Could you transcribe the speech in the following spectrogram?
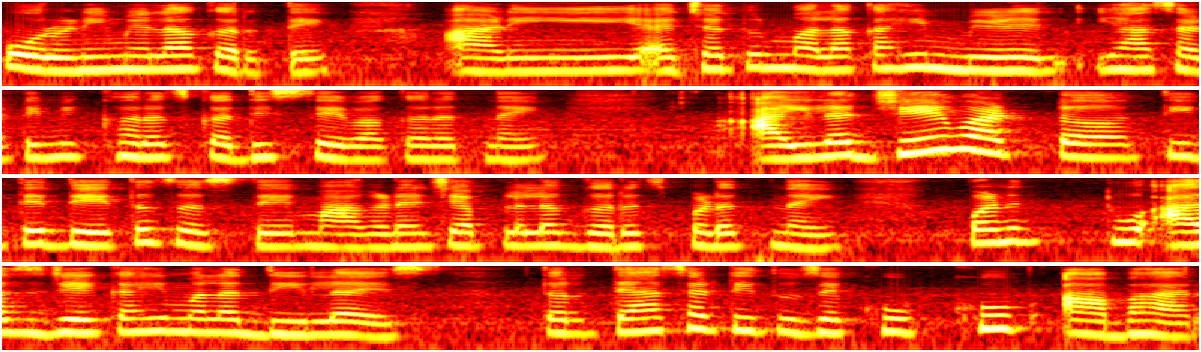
पौर्णिमेला करते आणि याच्यातून मला काही मिळेल ह्यासाठी मी खरंच कधीच सेवा करत नाही. आईला जे वाटतं ती ते देतच असते. मागण्याची आपल्याला गरज पडत नाही. पण तू आज जे काही मला दिलं आहेस तर त्यासाठी तुझे खूप खूप आभार.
